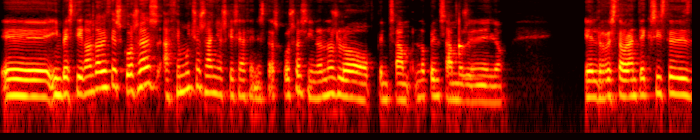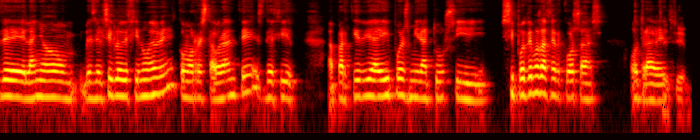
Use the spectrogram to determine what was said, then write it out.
eh, investigando a veces cosas, hace muchos años que se hacen estas cosas y no nos lo pensamos, no pensamos en ello. El restaurante existe desde el año, desde el siglo XIX como restaurante, es decir, a partir de ahí, pues mira tú si, si podemos hacer cosas otra vez. Sí, sí.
